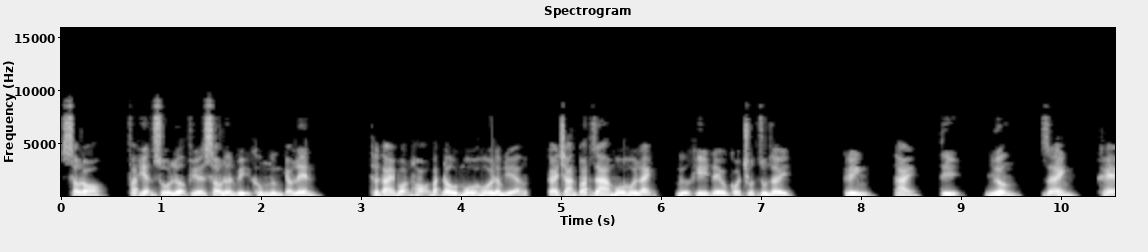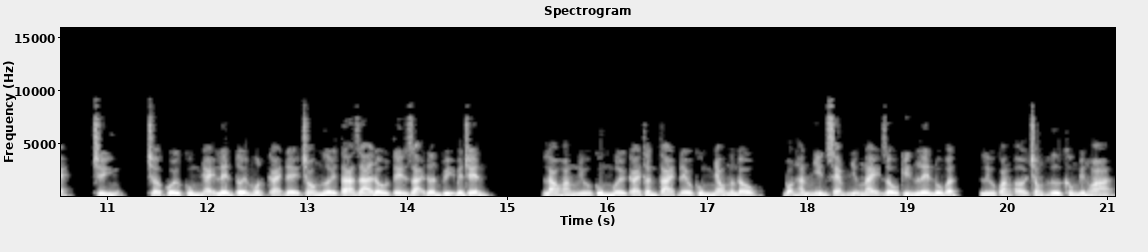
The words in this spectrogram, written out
Sau đó phát hiện số lượng phía sau đơn vị không ngừng kéo lên. Thần tài bọn họ bắt đầu mồ hôi đầm địa cái chán toát ra mồ hôi lạnh ngựa khi đều có chút run dày kinh ai Tỷ, nhương rãnh khe chính trở cuối cùng nhảy lên tới một cái để cho người ta ra đầu tê dại đơn vị bên trên. Lão hoàng lưu cùng mười cái thần tài đều cùng nhau ngầm đầu bọn hắn nhìn xem những này giấu kín lên đồ vật lưu quang ở trong hư không biến hóa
